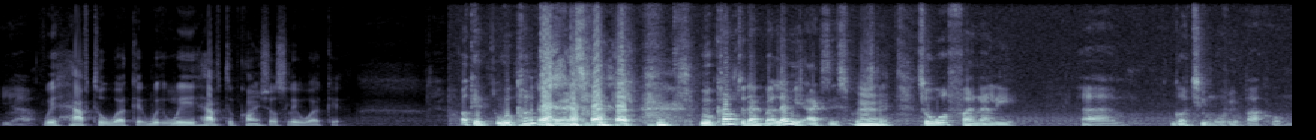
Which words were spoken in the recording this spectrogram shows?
Yeah. We have to work it. We we have to consciously work it. Okay, we'll come to that. we'll come to that, but let me ask this question. Mm. So, what finally um, got you moving back home?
